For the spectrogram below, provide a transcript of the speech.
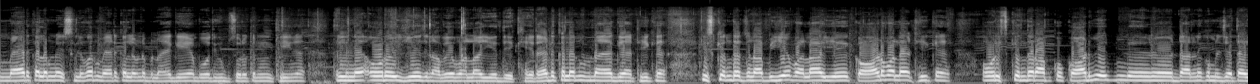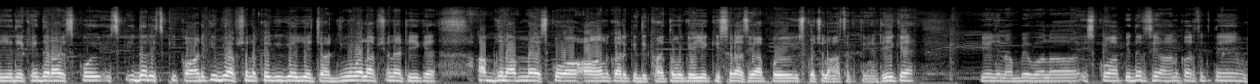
मैड कलम ने, सिल्वर मैड कलम ने बनाए गए हैं, बहुत ही खूबसूरत ठीक है? तीन है और ये जनाबे वाला, ये देखें, रेड कलर में बनाया गया ठीक है? इसके अंदर जनाब ये वाला, ये कार्ड वाला है, ठीक है? और इसके अंदर आपको कार्ड भी डालने को मिल जाता है। ये देखें इधर इसको इस इधर इसकी कार्ड की भी ऑप्शन रखेगी गई ये चार्जिंग वाला ऑप्शन है ठीक है। अब जनाब मैं इसको ऑन करके दिखाता हूँ कि ये किस तरह से आप इसको चला सकते हैं ठीक है। ये जनाबे वाला इसको आप इधर से ऑन कर सकते हैं।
